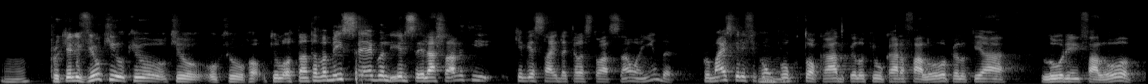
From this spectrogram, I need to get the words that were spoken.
Uhum. Porque ele viu que, que, que, que, o, que, o, que o Lotan tava meio cego ali, ele, ele achava que, que ele ia sair daquela situação ainda, por mais que ele ficou uhum. um pouco tocado pelo que o cara falou, pelo que a Lurien falou,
